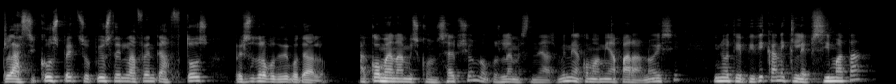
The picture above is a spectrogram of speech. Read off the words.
κλασικός παίκτης ο οποίος θέλει να φαίνεται αυτός περισσότερο από οτιδήποτε άλλο. Ακόμα ένα misconception, όπως λέμε στη Νέα Σμήνη, ακόμα μια παρανόηση, είναι ότι επειδή κάνει κλεψίματα,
